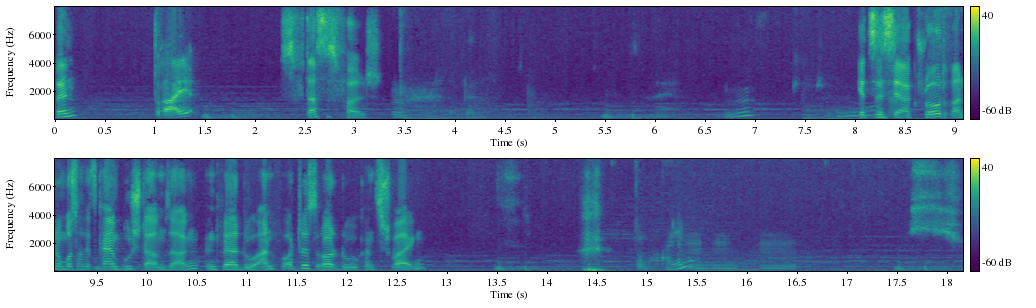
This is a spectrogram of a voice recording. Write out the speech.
Ben? Drei. Das ist falsch. Jetzt ist ja Crow dran, du musst auch jetzt keinen Buchstaben sagen. Entweder du antwortest oder du kannst schweigen. Drei? Ich,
